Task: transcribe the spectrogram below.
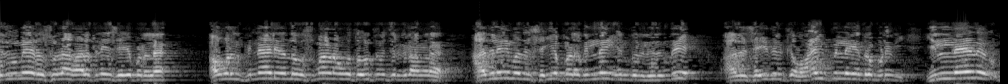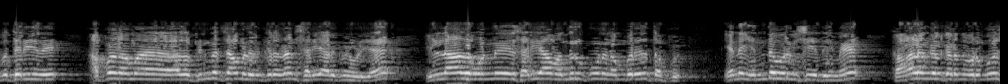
எதுவுமே ரசூலா காலத்திலேயே செய்யப்படல. அவங்களுக்கு பின்னாடி வந்த உஸ்மான் அவங்க தொகுத்து வச்சிருக்கிறாங்களே அதுலயும் அது செய்யப்படவில்லை என்பதிலிருந்து அது செய்திருக்க வாய்ப்பில்லை என்ற முடிவு இல்லைன்னு தெரியுது. அப்ப நம்ம அதை பின்பற்றாமல் இருக்கிறது தான் சரியா இருக்குமே ஒழிய இல்லாத ஒண்ணு சரியா வந்திருக்கும்னு நம்புறது தப்பு. ஏன்னா எந்த ஒரு விஷயத்தையுமே காலங்கள் கடந்து வரும்போது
